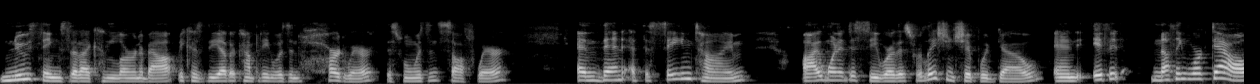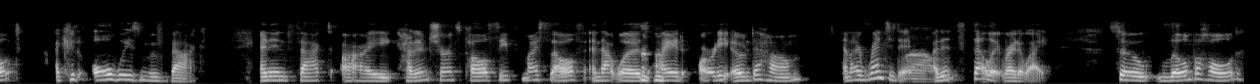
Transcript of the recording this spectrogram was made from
new things that I can learn about because the other company was in hardware, this one was in software. And then at the same time, I wanted to see where this relationship would go. And if it nothing worked out, I could always move back. And in fact, I had an insurance policy for myself, and that was I had already owned a home and I rented it. Wow. I didn't sell it right away. So lo and behold,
